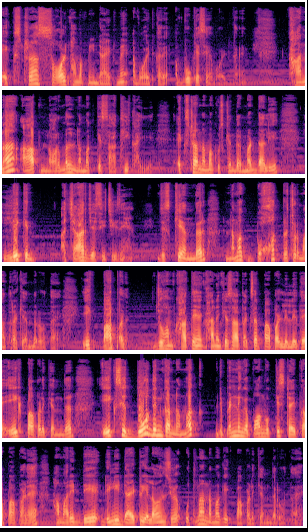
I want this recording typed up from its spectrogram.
एक्स्ट्रा सॉल्ट हम अपनी डाइट में अवॉइड करें। अब वो कैसे अवॉइड करें? खाना आप नॉर्मल नमक के साथ ही खाइए। एक्स्ट्रा नमक उसके अंदर मत डालिए। लेकिन अचार जैसी चीज़ें हैं, जिसके अंदर नमक बहुत प्रचुर मात्रा के अंदर होता है। एक पापड़ जो हम खाते हैं खाने के साथ, अक्सर पापड़ ले लेते हैं। एक पापड़ के अंदर एक से दो दिन का नमक डिपेंडिंग अपॉन वो किस टाइप का पापड़ है, हमारे डेली डाइटरी अलाउंस जो है, उतना नमक एक पापड़ के अंदर होता है।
